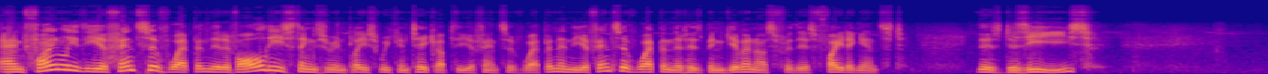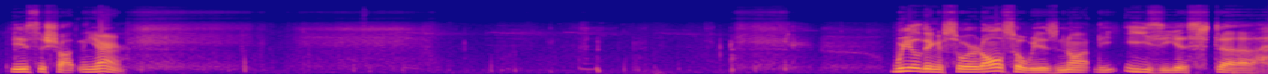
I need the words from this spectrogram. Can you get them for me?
And finally, the offensive weapon, that if all these things are in place, we can take up the offensive weapon. And the offensive weapon that has been given us for this fight against this disease is the shot in the arm. Wielding a sword also is not the easiest. Uh,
